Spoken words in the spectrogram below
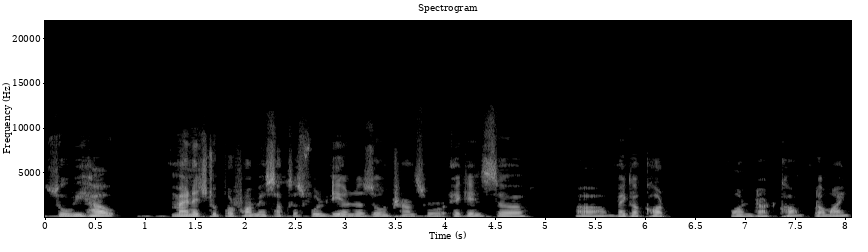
So we have managed to perform a successful DNS zone transfer against the uh, megacorp1.com domain.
